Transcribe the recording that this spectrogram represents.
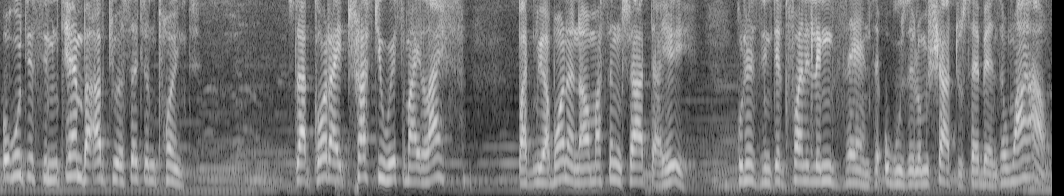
Ukuthi simthemba up to a certain point. It's like, God, I trust you with my life. But uyabona now masengishada, hey, kunezinto ekufanele ngizenze ukuze lo mshado usebenze. Wow.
